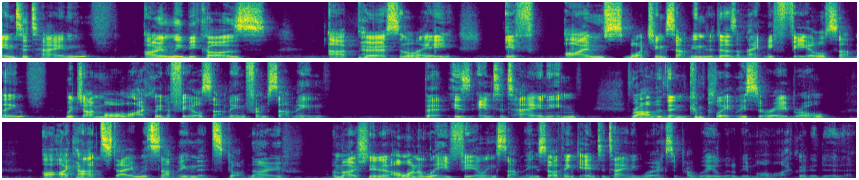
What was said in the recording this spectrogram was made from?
Entertaining only because uh, personally, if I'm watching something that doesn't make me feel something, which I'm more likely to feel something from something that is entertaining rather than completely cerebral, I, I can't stay with something that's got no emotion in it. I want to leave feeling something. So I think entertaining works are probably a little bit more likely to do that.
